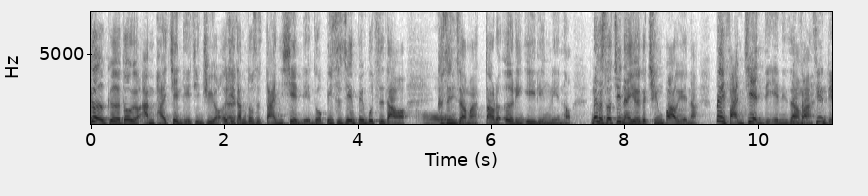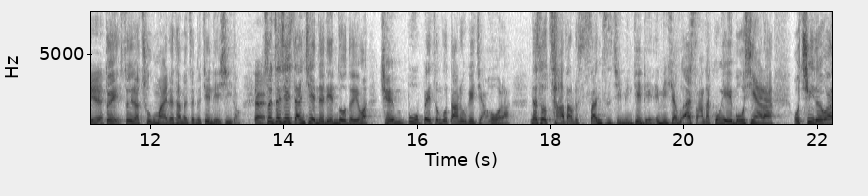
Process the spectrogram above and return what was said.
个个都有安排间谍进去哦，而且他们都是单线联络，彼此之间并不知道哦。可是你知道吗？到了二零一零年哦，那个时候竟然有一个情报员呐被反间谍，你知道吗？反间谍。对，所以他出卖了他们整个间谍系统。对，所以这些单线的联络的人全部被中国大陆给缴获了。那时候查到了三十几名间谍，你想说，哎，三十几也没下啦。我去的话，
